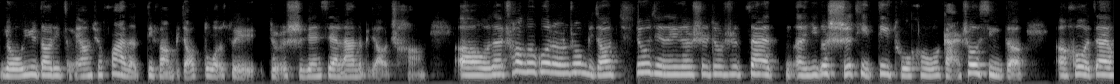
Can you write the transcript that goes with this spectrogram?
犹豫到底怎么样去画的地方比较多，所以就是时间线拉的比较长。呃，我在创作过程中比较纠结的一个是，就是在呃一个实体地图和我感受性的，呃和我在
